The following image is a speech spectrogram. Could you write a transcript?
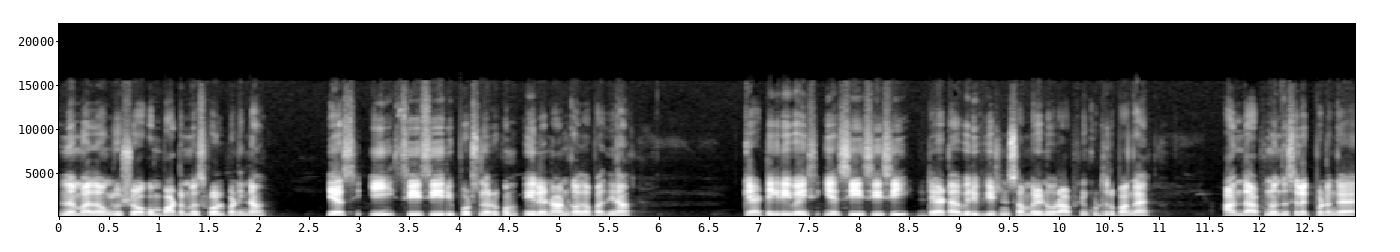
இந்த மாதிரி தான் உங்களுக்கு ஷோ ஆகும். பாட்டமில் ஸ்க்ரோல் பண்ணிங்கன்னா எஸ்இசிசி ரிப்போர்ட்ஸ்னு இருக்கும். இதில் நான்காவதாக பார்த்தீங்கன்னா category wise SECC data verification சம்மரின்னு ஒரு ஆப்ஷன் கொடுத்துருப்பாங்க. அந்த ஆப்ஷன் வந்து செலக்ட் பண்ணுங்கள்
